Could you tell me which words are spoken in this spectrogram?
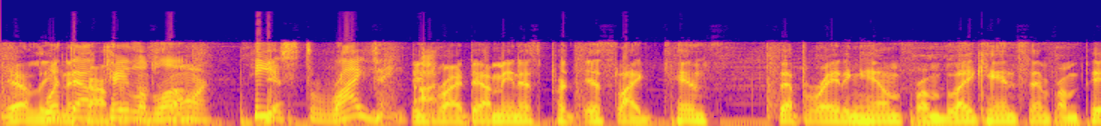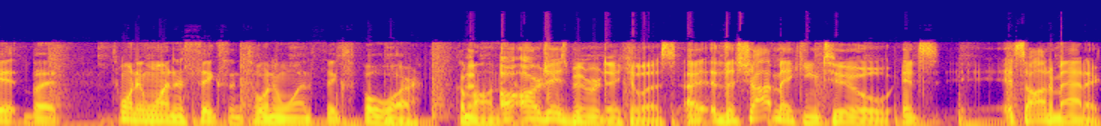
Yeah, leading the without Caleb in Love, scoring. He is thriving. He's right there. I mean, it's it's like ten separating him from Blake Hinson from Pitt, but 21 and 6 and 21 6 4. Come on. Uh, RJ's been ridiculous. Uh, the shot making too. It's it's automatic.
